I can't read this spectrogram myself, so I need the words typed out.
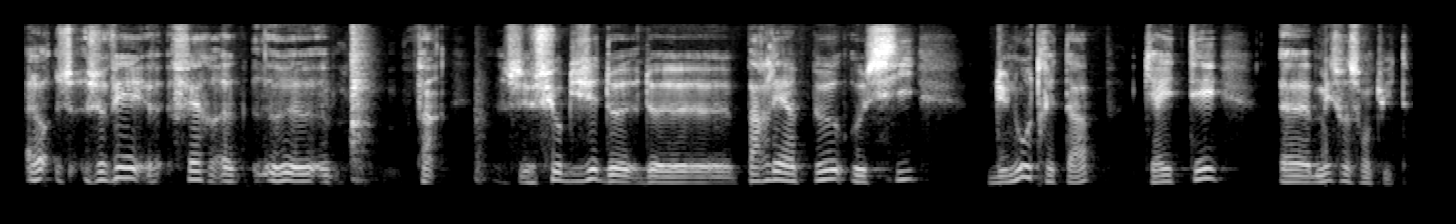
Alors, je, vais faire... Euh, euh, je suis obligé de, parler un peu aussi d'une autre étape qui a été euh, mai 68.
